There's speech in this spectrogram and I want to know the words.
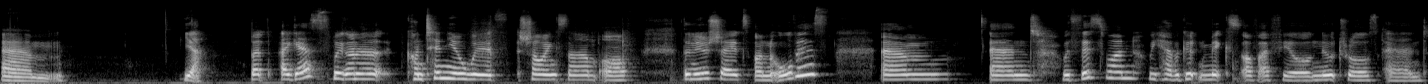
Um, yeah, but I guess we're gonna continue with showing some of the new shades on Ovis. Um, and with this one, we have a good mix of, I feel, neutrals and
